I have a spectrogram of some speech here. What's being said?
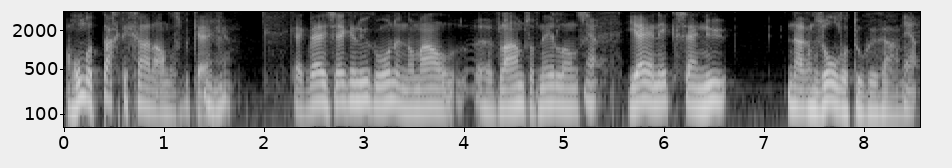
180 graden anders bekijken. Mhm. Kijk, wij zeggen nu gewoon een normaal eh, Vlaams of Nederlands. Ja. Jij en ik zijn nu naar een zolder toe gegaan. Ja.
